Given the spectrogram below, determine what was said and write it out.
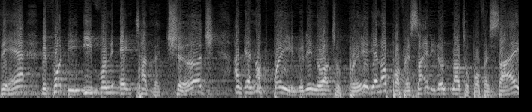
there before they even enter the church and they're not praying. They Do they know how to pray? They're not prophesying. They don't know how to prophesy.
